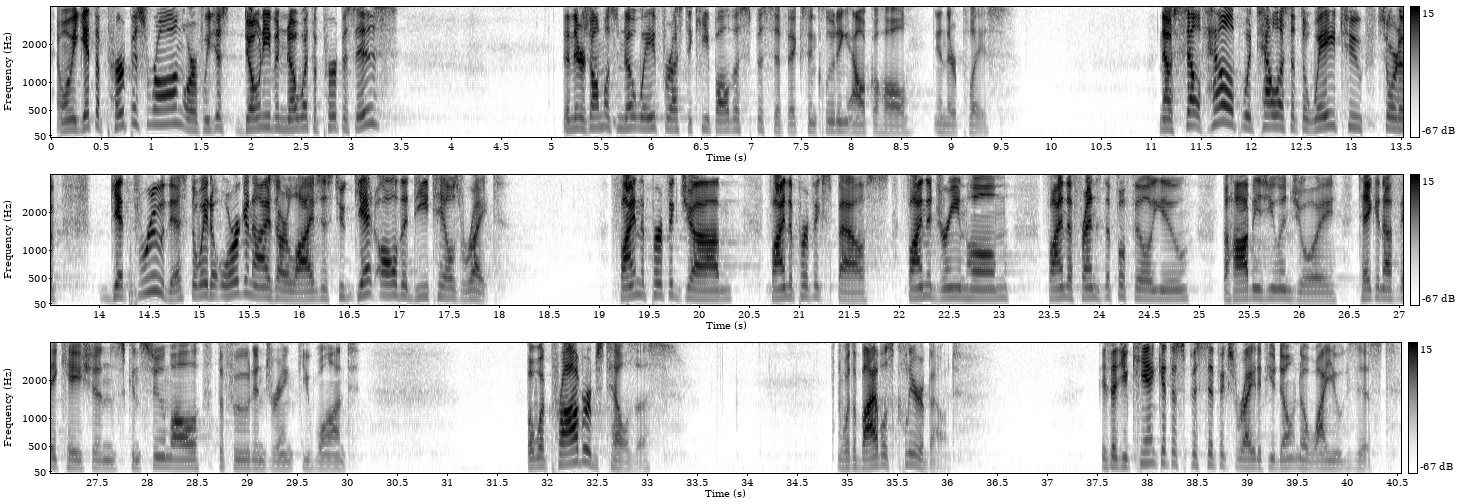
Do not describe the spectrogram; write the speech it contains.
And when we get the purpose wrong, or if we just don't even know what the purpose is, then there's almost no way for us to keep all the specifics, including alcohol, in their place. Now, self help would tell us that the way to sort of get through this, the way to organize our lives, is to get all the details right. Find the perfect job, find the perfect spouse, find the dream home, find the friends that fulfill you, the hobbies you enjoy, take enough vacations, consume all the food and drink you want. But what Proverbs tells us, and what the Bible's clear about, is that you can't get the specifics right if you don't know why you exist.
